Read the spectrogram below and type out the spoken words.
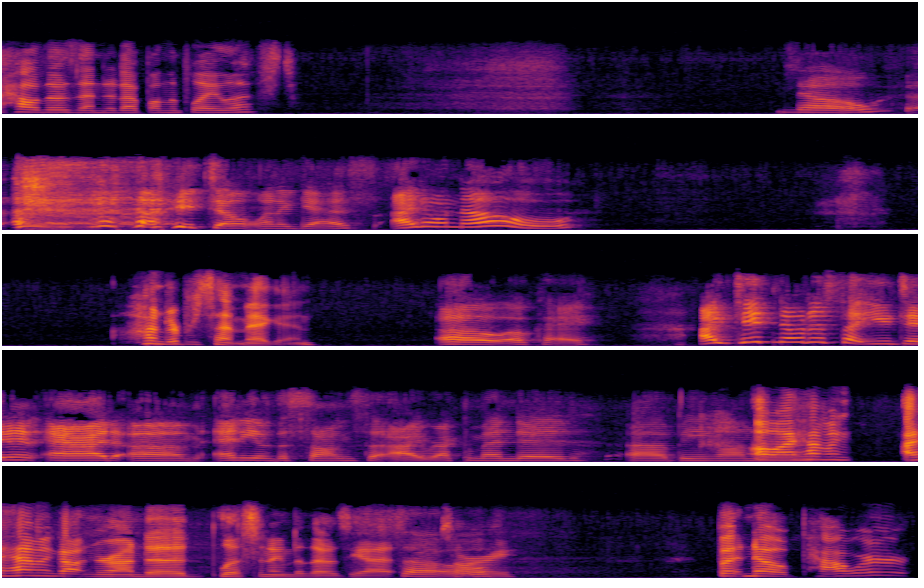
how those ended up on the playlist? No, I don't want to guess. I don't know. 100% Megan. Oh, okay. I did notice that you didn't add um, any of the songs that I recommended uh, being on there. Oh, I haven't I haven't gotten around to listening to those yet. So- Sorry. But no, Power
